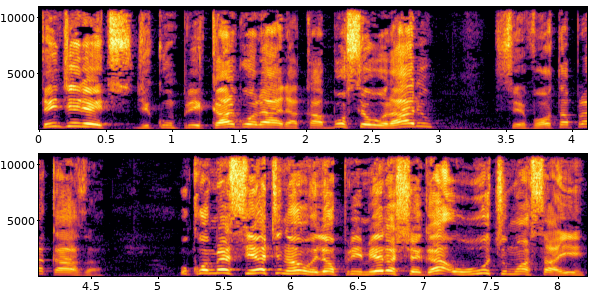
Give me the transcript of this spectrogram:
tem direitos de cumprir carga horária. Acabou seu horário, você volta para casa. O comerciante não, ele é o primeiro a chegar, o último a sair.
